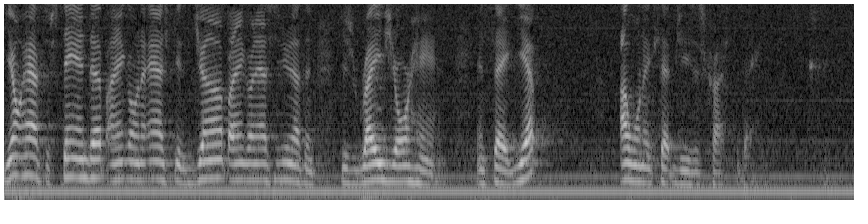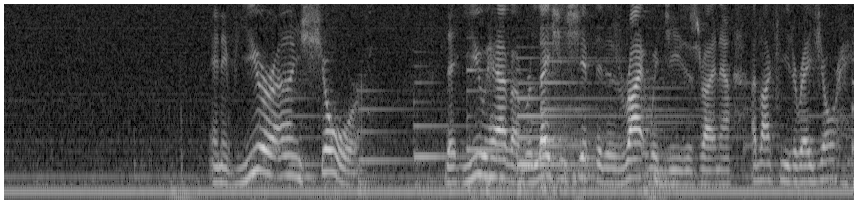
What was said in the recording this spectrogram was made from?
You don't have to stand up. I ain't going to ask you to jump. I ain't going to ask you to do nothing. Just raise your hand and say, Yep, I want to accept Jesus Christ today. And if you're unsure that you have a relationship that is right with Jesus right now, I'd like for you to raise your hand.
